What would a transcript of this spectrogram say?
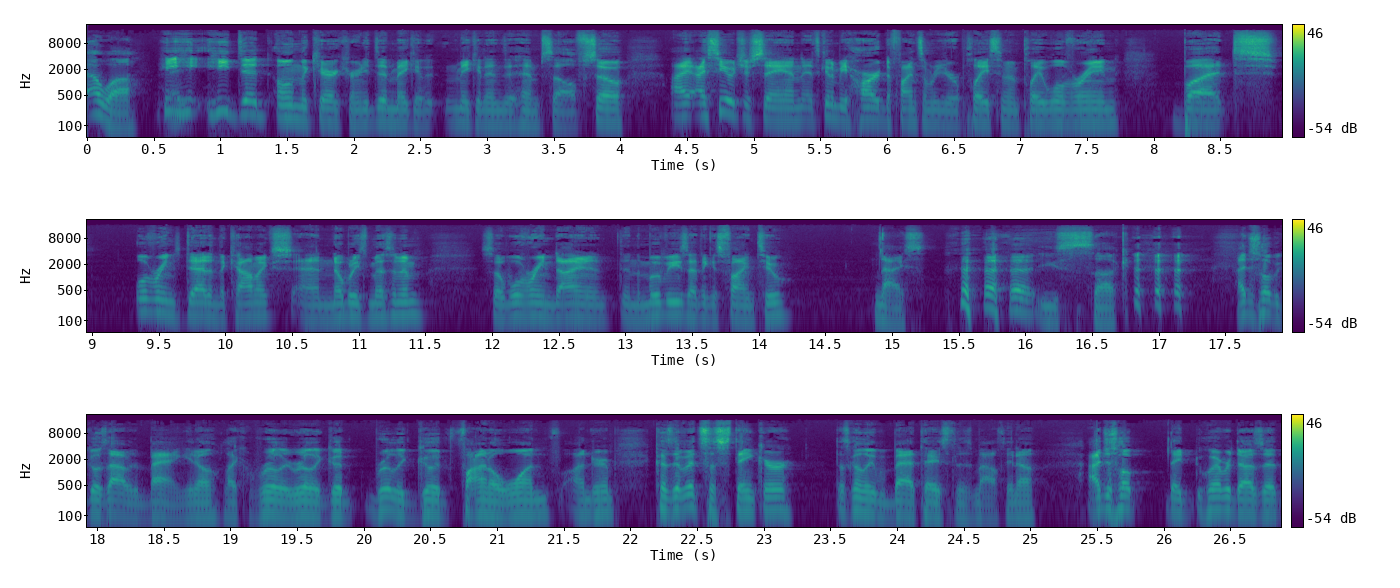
Oh well. He, he he did own the character and he did make it make it into himself. So I, I see what you're saying. It's going to be hard to find somebody to replace him and play Wolverine, but Wolverine's dead in the comics and nobody's missing him. So Wolverine dying in, in the movies, I think is fine too. Nice. you suck. I just hope he goes out with a bang, you know, like a really, really good, really good final one under him. Because if it's a stinker, that's going to leave a bad taste in his mouth, you know. I just hope they, whoever does it,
